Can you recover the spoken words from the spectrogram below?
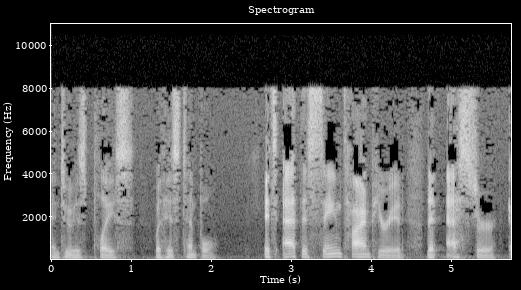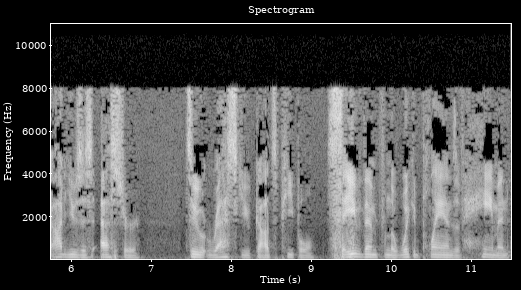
into his place with his temple. It's at this same time period that Esther, God uses Esther to rescue God's people, save them from the wicked plans of Haman,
